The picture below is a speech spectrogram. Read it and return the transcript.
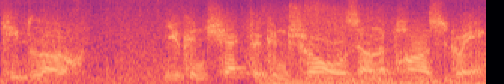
Keep low. You can check the controls on the pause screen.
